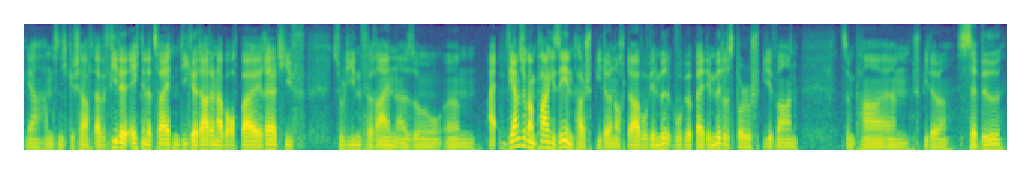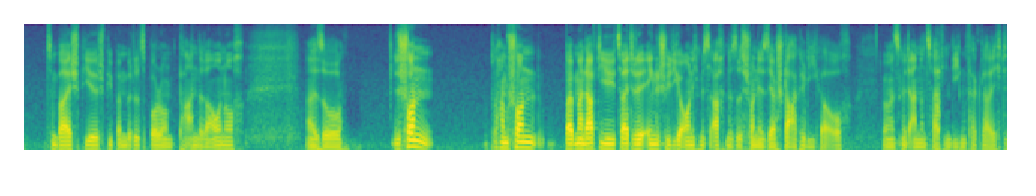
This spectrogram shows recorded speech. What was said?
ja, haben es nicht geschafft. Aber viele echt in der zweiten Liga, da dann aber auch bei relativ soliden Vereinen. Also ähm, wir haben sogar ein paar gesehen, ein paar Spieler noch da, wo wir, wo wir bei dem Middlesbrough-Spiel waren. So ein paar ähm, Spieler, Seville zum Beispiel, spielt bei Middlesbrough und ein paar andere auch noch. Also schon, haben schon, man darf die zweite englische Liga auch nicht missachten, das ist schon eine sehr starke Liga auch, wenn man es mit anderen zweiten Ligen vergleicht.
